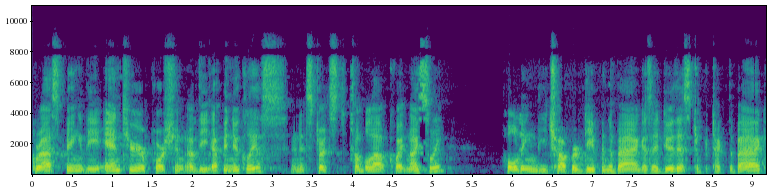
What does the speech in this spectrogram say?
Grasping the anterior portion of the epinucleus, and it starts to tumble out quite nicely. Holding the chopper deep in the bag as I do this to protect the bag.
